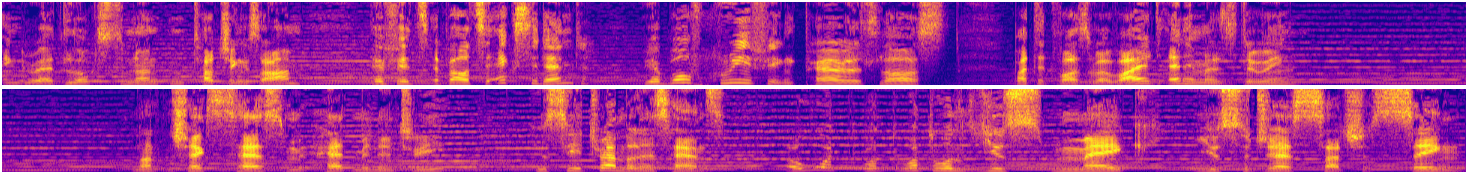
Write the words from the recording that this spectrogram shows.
Ingrid looks to Norton, touching his arm. If it's about the accident, we are both grieving Peril's loss. But it was the wild animals doing. Norton shakes his head, minutely. You see a tremble in his hands. Uh, what, what, what would you make you suggest such a thing?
